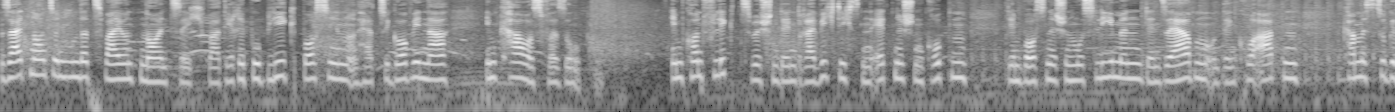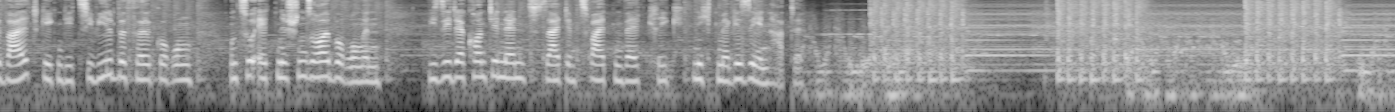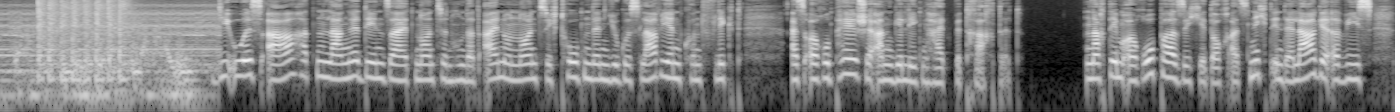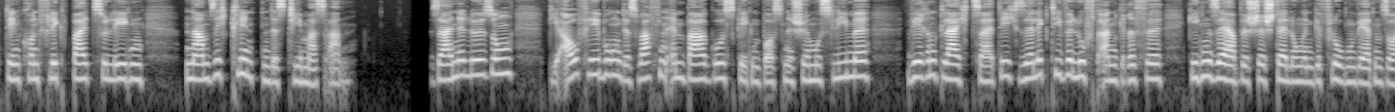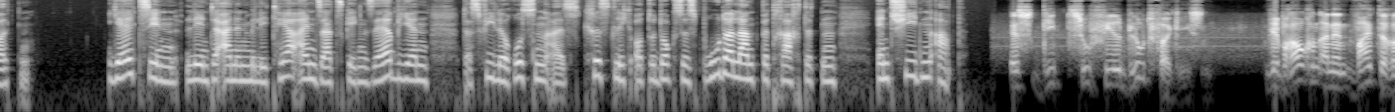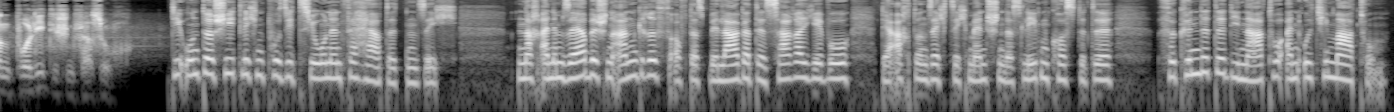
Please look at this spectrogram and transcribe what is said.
Seit 1992 war die Republik Bosnien und Herzegowina im Chaos versunken. Im Konflikt zwischen den drei wichtigsten ethnischen Gruppen, den bosnischen Muslimen, den Serben und den Kroaten, kam es zu Gewalt gegen die Zivilbevölkerung und zu ethnischen Säuberungen, wie sie der Kontinent seit dem Zweiten Weltkrieg nicht mehr gesehen hatte. Die USA hatten lange den seit 1991 tobenden Jugoslawien-Konflikt als europäische Angelegenheit betrachtet. Nachdem Europa sich jedoch als nicht in der Lage erwies, den Konflikt beizulegen, nahm sich Clinton des Themas an. Seine Lösung die Aufhebung des Waffenembargos gegen bosnische Muslime, während gleichzeitig selektive Luftangriffe gegen serbische Stellungen geflogen werden sollten. Jelzin lehnte einen Militäreinsatz gegen Serbien, das viele Russen als christlich-orthodoxes Bruderland betrachteten, entschieden ab. Es gibt zu viel Blutvergießen. Wir brauchen einen weiteren politischen Versuch. Die unterschiedlichen Positionen verhärteten sich. Nach einem serbischen Angriff auf das belagerte Sarajevo, der 68 Menschen das Leben kostete, verkündete die NATO ein Ultimatum,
